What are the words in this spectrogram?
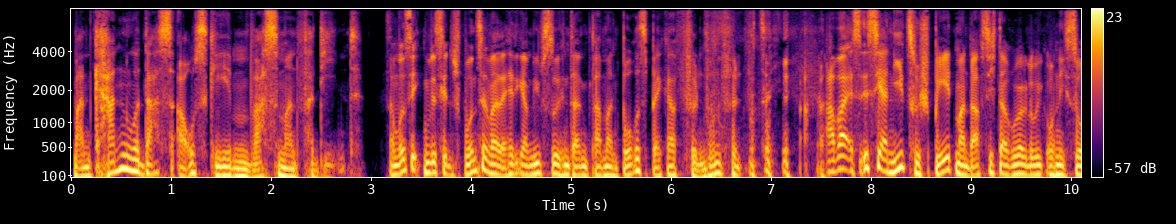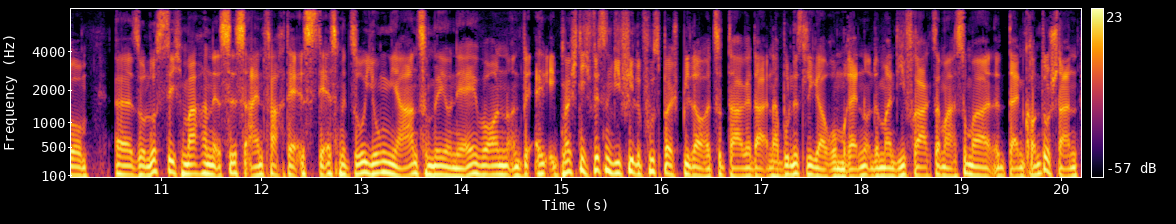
man kann nur das ausgeben, was man verdient. Da muss ich ein bisschen spunzeln, weil da hätte ich am liebsten so hinter den Klammern Boris Becker 55. Aber es ist ja nie zu spät. Man darf sich darüber, glaube ich, auch nicht so, äh, so lustig machen. Es ist einfach, der ist, der ist mit so jungen Jahren zum Millionär geworden. Und äh, ich möchte nicht wissen, wie viele Fußballspieler heutzutage da in der Bundesliga rumrennen. Und wenn man die fragt, sag mal, hast du mal deinen Kontostand?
